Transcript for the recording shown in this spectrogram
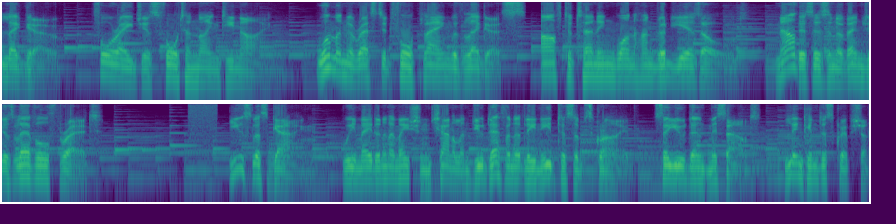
Lego. For ages 4 to 99. Woman arrested for playing with Legos after turning 100 years old. Now this is an Avengers level threat. Useless gang. We made an animation channel and you definitely need to subscribe so you don't miss out. Link in description.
